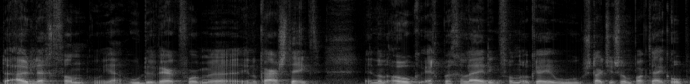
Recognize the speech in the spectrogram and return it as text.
de uitleg van ja, hoe de werkvorm eh, in elkaar steekt. En dan ook echt begeleiding van oké, hoe start je zo'n praktijk op?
